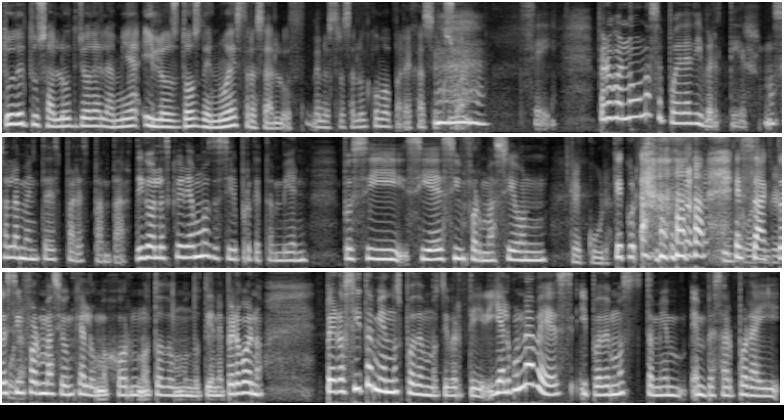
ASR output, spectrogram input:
Tú de tu salud, yo de la mía y los dos de nuestra salud, de nuestra salud como pareja sexual. Sí, pero bueno, uno se puede divertir, no solamente es para espantar. Digo, les queríamos decir porque también, pues sí, sí es información... Que cura. Que cura. Exacto, es información que a lo mejor no todo el mundo tiene, pero bueno, pero sí también nos podemos divertir. Y alguna vez, y podemos también empezar por ahí,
